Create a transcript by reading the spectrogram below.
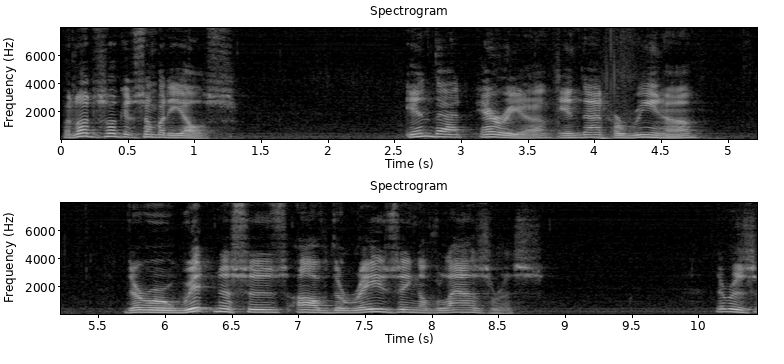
But let's look at somebody else. In that area, in that arena, there were witnesses of the raising of Lazarus. There was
